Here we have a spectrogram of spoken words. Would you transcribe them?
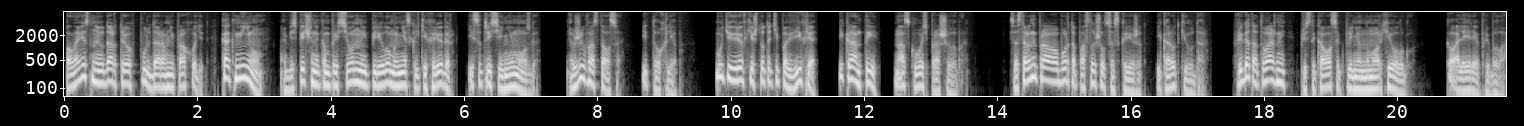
полновесный удар трех пуль даром не проходит. Как минимум, обеспечены компрессионные переломы нескольких ребер и сотрясение мозга. Жив остался, и то хлеб. Будь у веревки что-то типа вихря, и кранты насквозь прошило бы. Со стороны правого борта послышался скрежет и короткий удар. Фрегат «Отважный» пристыковался к плененному археологу. Кавалерия прибыла.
